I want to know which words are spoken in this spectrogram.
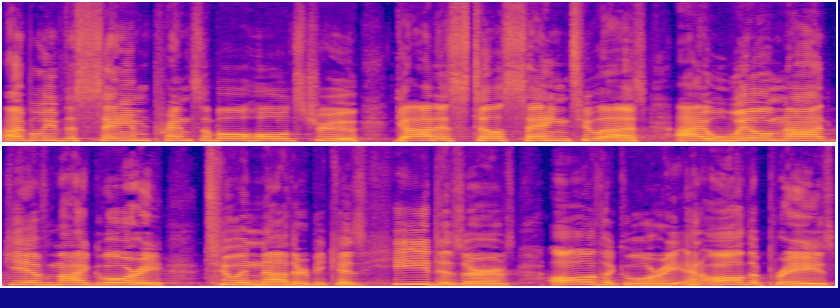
I believe the same principle holds true. God is still saying to us, I will not give my glory to another because he deserves all the glory and all the praise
